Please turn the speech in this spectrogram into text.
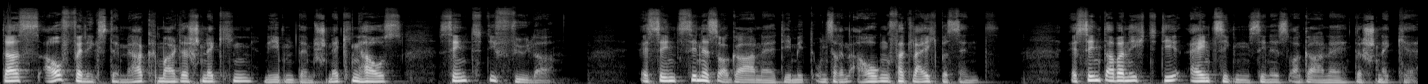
Das auffälligste Merkmal der Schnecken neben dem Schneckenhaus sind die Fühler. Es sind Sinnesorgane, die mit unseren Augen vergleichbar sind. Es sind aber nicht die einzigen Sinnesorgane der Schnecke.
